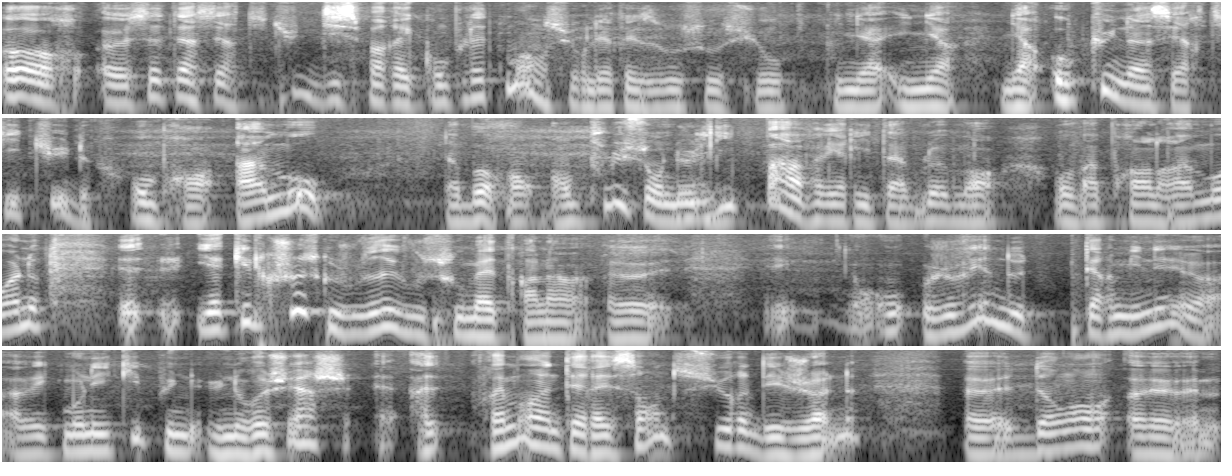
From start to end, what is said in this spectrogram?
Or, euh, cette incertitude disparaît complètement sur les réseaux sociaux. Il n'y a, il a, a aucune incertitude. On prend un mot, D'abord, en, plus, on ne lit pas véritablement. On va prendre un moine. Il y a quelque chose que je voudrais vous soumettre, Alain. Euh, je viens de terminer avec mon équipe une, recherche vraiment intéressante sur des jeunes euh, dans, euh,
